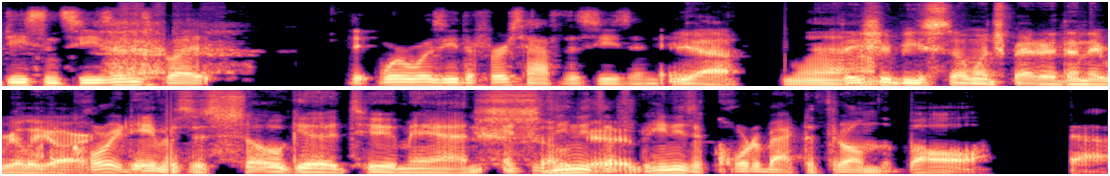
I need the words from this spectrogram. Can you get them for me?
decent seasons, but where was he the first half of the season? Yeah. Yeah. They should be so much better than they really are. Corey Davis is so good too, man. So he, needs good. A, he needs a quarterback to throw him the ball. Yeah.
